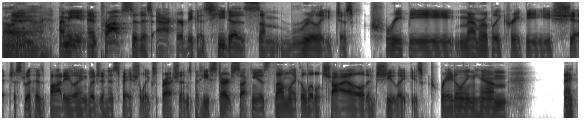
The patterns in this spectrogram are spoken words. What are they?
Oh and, yeah. I mean, and props to this actor because he does some really just creepy, memorably creepy shit just with his body language and his facial expressions. But he starts sucking his thumb like a little child, and she like is cradling him. And I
